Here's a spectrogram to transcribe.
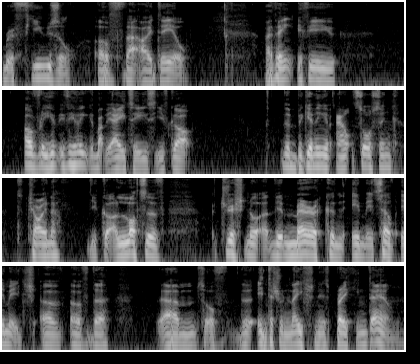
refusal of that ideal. I think if you obviously if you think about the eighties, you've got the beginning of outsourcing to China. You've got a lot of traditional the American image, self image of of the um, sort of the international nation is breaking down,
